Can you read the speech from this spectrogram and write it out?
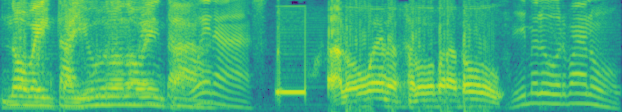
9190. Buenas. Aló, buenas, saludos para todos. Dímelo, hermano.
